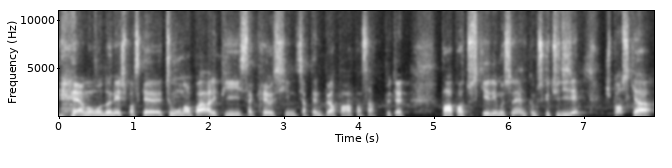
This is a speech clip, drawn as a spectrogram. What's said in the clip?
Et à un moment donné, je pense que tout le monde en parle et puis ça crée aussi une certaine peur par rapport à ça. Peut-être par rapport à tout ce qui est l'émotionnel, comme ce que tu disais, je pense qu'il y a,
